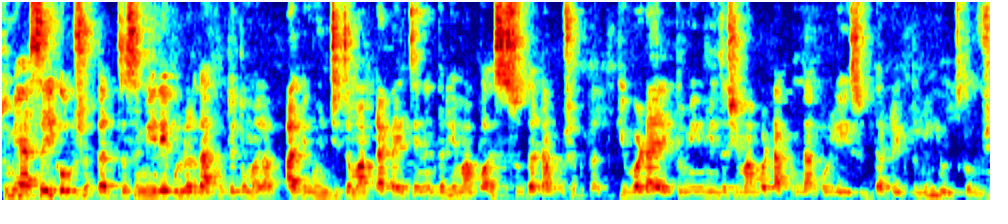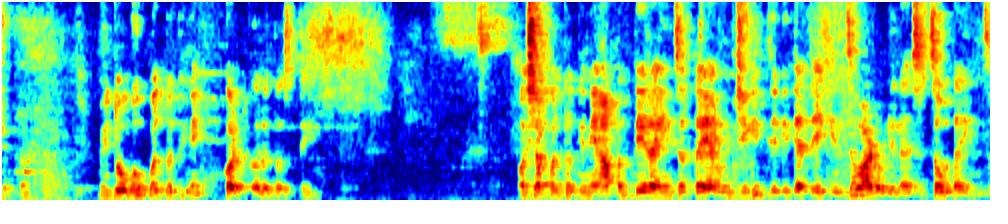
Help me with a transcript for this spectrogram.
तुम्ही असंही करू शकतात. जसं मी रेग्युलर दाखवते तुम्हाला आधी उंचीचं माप टाकायचे नंतर हे मापं असं सुद्धा टाकू शकतात. किंवा डायरेक्ट तुम्ही मी जशी मापं टाकून दाखवली ही सुद्धा ट्रिक तुम्ही यूज करू शकता मी दोघं पद्धतीने कट करत असते. अशा पद्धतीने आपण तेरा इंच तयार उंची घेतलेली त्यात एक इंच वाढवलेलं आहे असं चौदा इंच.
